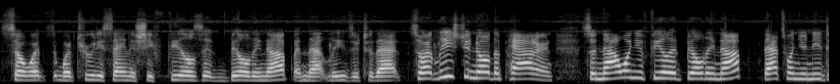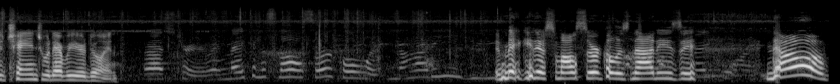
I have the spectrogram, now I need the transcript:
So what what Trudy's saying is she feels it building up and that leads her to that. So at least you know the pattern. So now when you feel it building up, that's when you need to change whatever you're doing. That's true. And making a small circle is not easy. And making a small circle is not easy. No,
